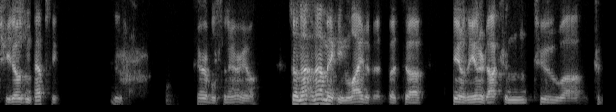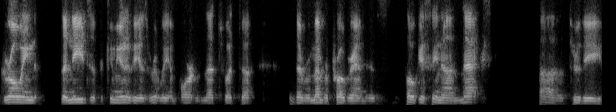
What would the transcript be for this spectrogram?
Cheetos and Pepsi. Oof. Terrible scenario. So not not making light of it, but uh, you know the introduction to uh, to growing the needs of the community is really important. That's what uh, the Remember program is focusing on next uh, through the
